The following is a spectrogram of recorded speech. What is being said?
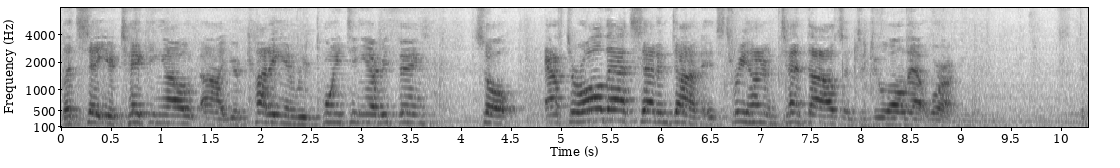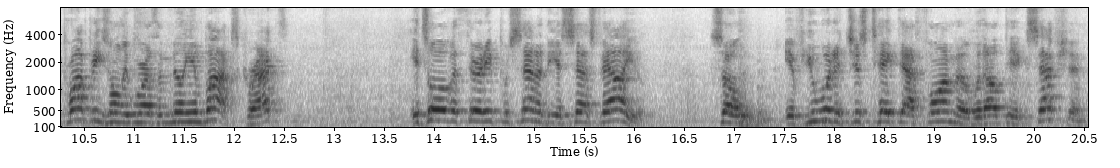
Let's say you're taking out, uh, you're cutting and repointing everything. So after all that's said and done, it's three hundred and ten thousand to do all that work. The property's only worth a million bucks, correct? It's over thirty percent of the assessed value. So if you were to just take that formula without the exception,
